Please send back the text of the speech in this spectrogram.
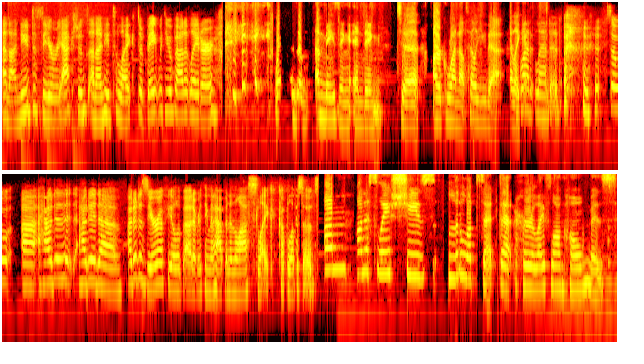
and i need to see your reactions and i need to like debate with you about it later. It was an amazing ending to arc one. I'll tell you that. I like glad it. it landed so uh how did how did uh, how did Azura feel about everything that happened in the last like couple episodes Um, honestly, she's little upset that her lifelong home is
